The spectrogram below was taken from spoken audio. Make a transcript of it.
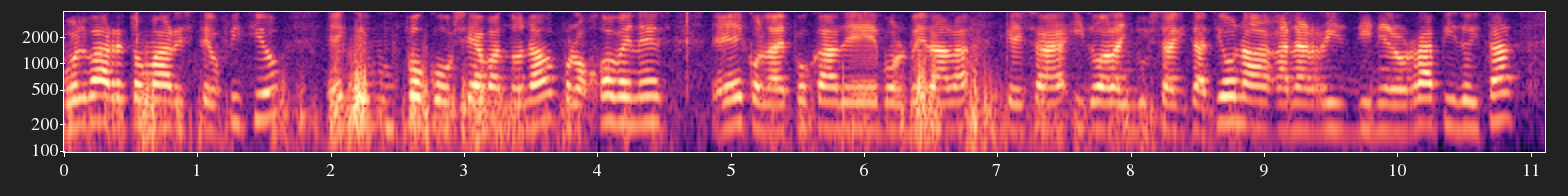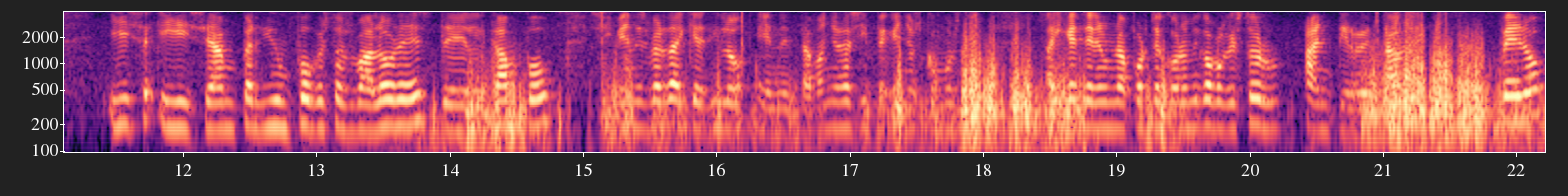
vuelva a retomar este oficio eh, que un poco se ha abandonado por los jóvenes eh, con la época de volver a la que se ha ido a la industrialización a ganar dinero rápido y tal y se, han perdido un poco estos valores del campo, si bien es verdad, hay que decirlo, en, tamaños así pequeños como esto, hay que tener un aporte económico porque esto es antirrentable, pero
